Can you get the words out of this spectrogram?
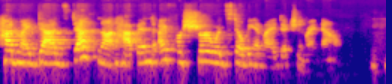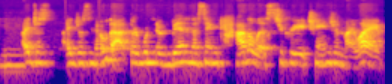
had my dad's death not happened, I for sure would still be in my addiction right now. Mm-hmm. I just I just know that there wouldn't have been the same catalyst to create change in my life.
